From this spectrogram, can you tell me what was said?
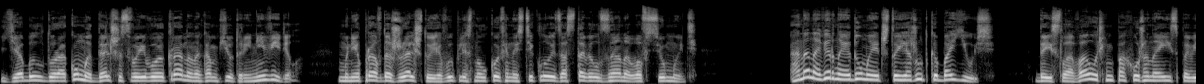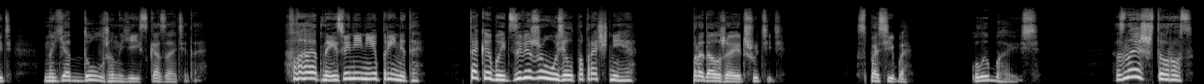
Я был дураком и дальше своего экрана на компьютере не видел. Мне правда жаль, что я выплеснул кофе на стекло и заставил заново все мыть». Она, наверное, думает, что я жутко боюсь. Да и слова очень похожи на исповедь, но я должен ей сказать это. «Ладно, извинения приняты. Так и быть, завяжу узел попрочнее», — продолжает шутить. «Спасибо». Улыбаюсь. «Знаешь что, Рос?»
